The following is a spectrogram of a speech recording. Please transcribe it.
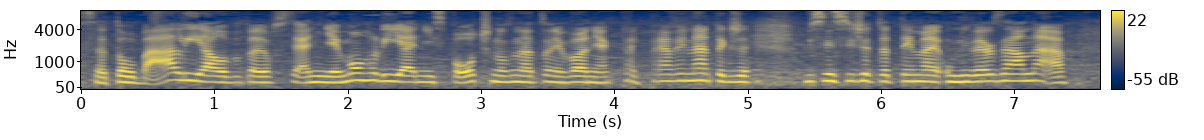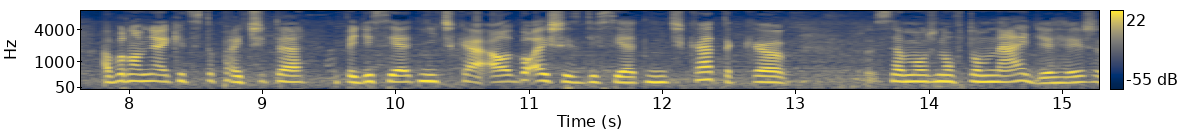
sa toho báli, alebo proste ani nemohli, ani spoločnosť na to nebola nejak pripravená, takže myslím si, že tá téma je univerzálna a, a podľa mňa aj keď si to prečíta 50 alebo aj 60 tak uh, sa možno v tom nájde, hej, že,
